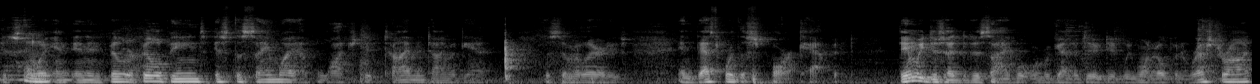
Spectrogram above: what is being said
It's the way, and, and in Philippines, it's the same way. I've watched it time and time again, the similarities. And that's where the spark happened. Then we just had to decide what we were going to do. Did we want to open a restaurant?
